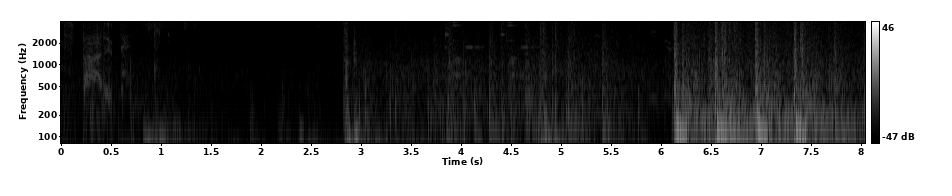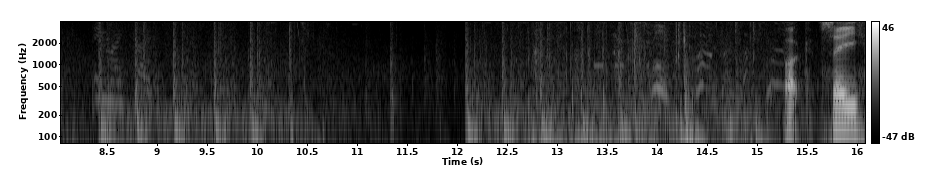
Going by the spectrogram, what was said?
Target spotted. In my sights. Fuck. C.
